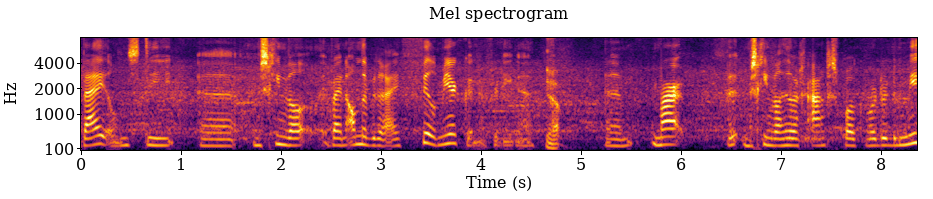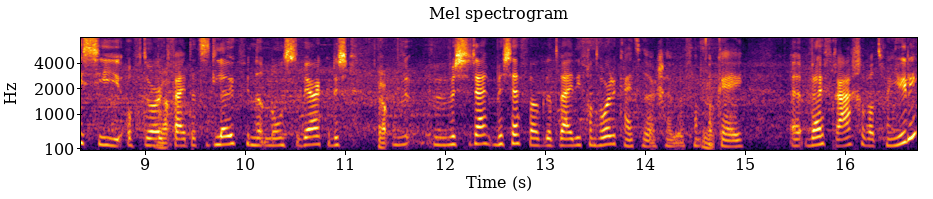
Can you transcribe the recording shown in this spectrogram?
bij ons die uh, misschien wel bij een ander bedrijf veel meer kunnen verdienen. Ja. Um, maar uh, misschien wel heel erg aangesproken worden door de missie of door het feit dat ze het leuk vinden om ons te werken. Dus we, we besef- beseffen ook dat wij die verantwoordelijkheid heel erg hebben. Van oké, eh, wij vragen wat van jullie.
